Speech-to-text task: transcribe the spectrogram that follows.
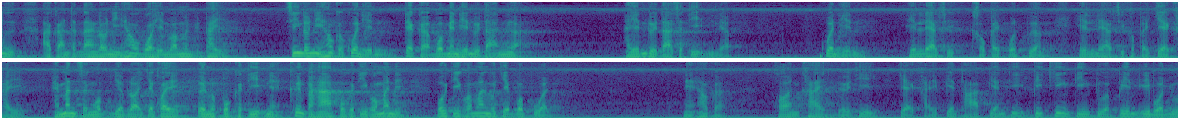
มืออาการต่างๆ เรานี่เฮาบ่เห็นว่ามันเป็นไพ่สิ่งเหล่านี้เฮาก็ควรเห็น แต่ก็บ่แม่นเห็นด้วยตาเนื้อให้เห็นด้วยตาสตินี่แหล้วควรเห็น เห็นแล้วสิเขาไปปลดเปื้อง เห็นแล้วสิเขาไปแก้ไข ให้มันสงบเรียบร้อยจะค่อยเอื่นว่าปกติเนี่ยขึ้นไปหาปกติของมันนี่ปกติของมันบ่เจ็บบ่ปวดเนี่ยเขาก็พรไข้โดยที่ แก้ไขเปลี่ยนทาเปลี่ยนที่พิกิ้งติงตัวเปลี่ยนอีบทอยู่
